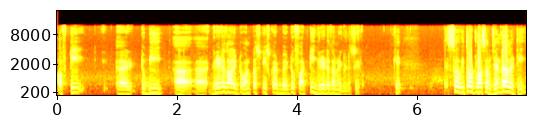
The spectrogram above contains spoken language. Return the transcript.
of t uh, to be uh, uh, greater than or equal to 1 plus t squared by 2 for t greater than or equal to 0 okay. So without loss of generality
